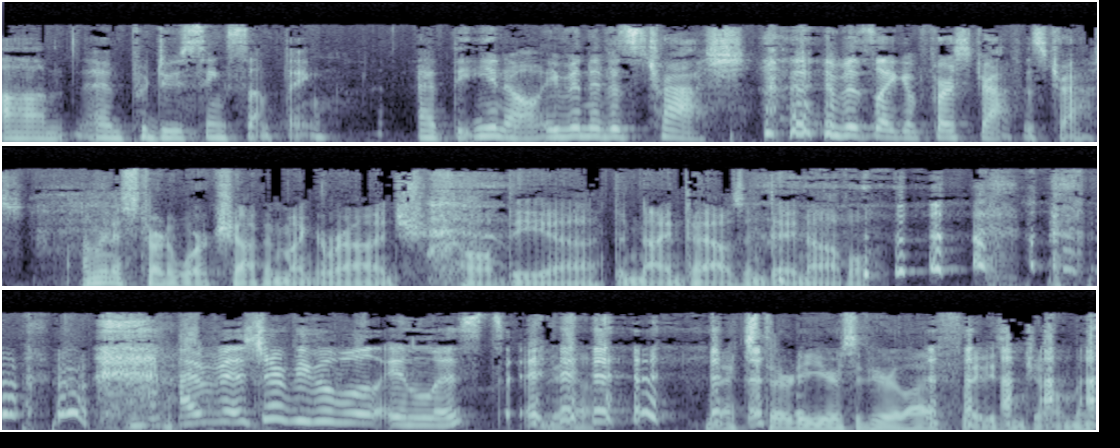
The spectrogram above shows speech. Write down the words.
um, and producing something. At the, you know, even if it's trash, if it's like a first draft is trash. I'm going to start a workshop in my garage called the uh, the nine thousand day novel. I'm sure people will enlist. Yeah. Next 30 years of your life, ladies and gentlemen.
